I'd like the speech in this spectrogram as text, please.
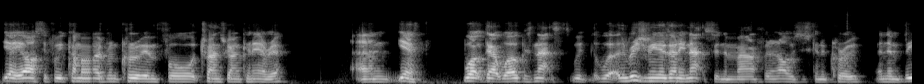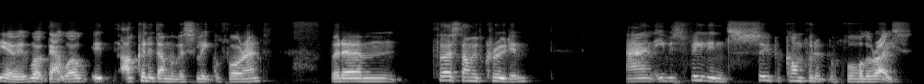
yeah, he asked if we'd come over and crew him for Trans Gran Canaria. And yeah, worked out well because Nats we, originally there was only Nats in the marathon, and I was just going to crew. And then but yeah, it worked out well. It, I could have done with a sleep beforehand, but um, first time we've crewed him, and he was feeling super confident before the race.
